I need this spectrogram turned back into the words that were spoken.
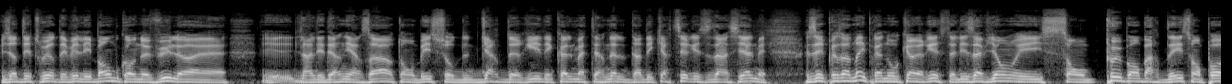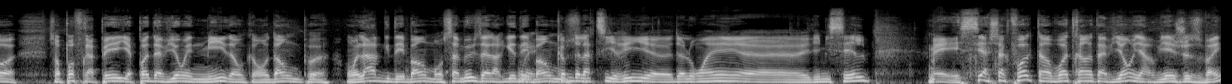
Je veux dire détruire des villes, les bombes qu'on a vues là euh, dans les dernières heures tomber sur une garderie, une école maternelle, dans des quartiers résidentiels, mais je veux dire, présentement ils prennent aucun risque. Les avions ils sont peu bombardés, ils sont pas sont pas frappés, il y a pas d'avions ennemis, donc on dompe, on largue des bombes, on s'amuse à larguer des bombes comme de l'artillerie euh, de loin, des missiles. Mais si à chaque fois que tu envoies 30 avions, il en revient juste 20,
